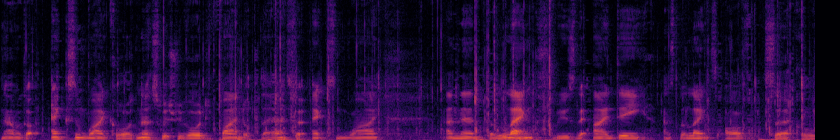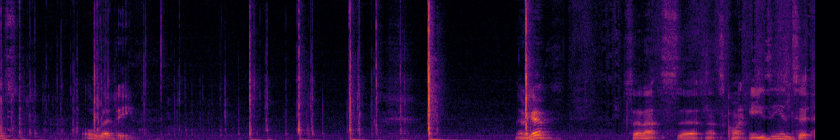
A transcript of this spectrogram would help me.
Now we've got X and Y coordinates, which we've already defined up there. So X and Y, and then the length, we use the ID as the length of circles already. There we go. So that's uh, that's quite easy, isn't it?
